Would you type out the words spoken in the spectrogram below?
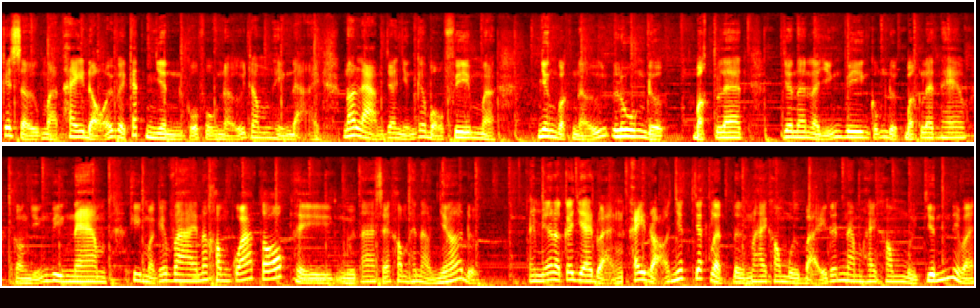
cái sự mà thay đổi về cách nhìn của phụ nữ trong hiện đại nó làm cho những cái bộ phim mà nhân vật nữ luôn được bật lên. Cho nên là diễn viên cũng được bật lên theo. Còn diễn viên nam, khi mà cái vai nó không quá tốt thì người ta sẽ không thể nào nhớ được. Em nhớ là cái giai đoạn thấy rõ nhất chắc là từ năm 2017 đến năm 2019 như vậy,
